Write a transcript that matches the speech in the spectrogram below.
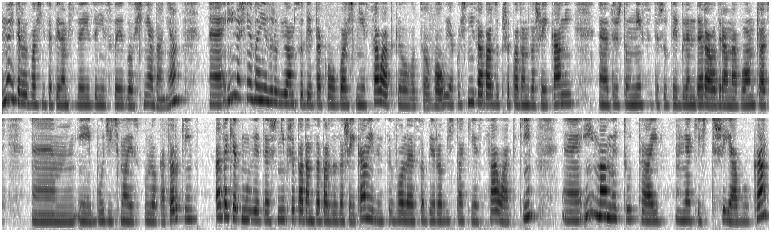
no i teraz właśnie zabieram się za jedzenie swojego śniadania. E, I na śniadanie zrobiłam sobie taką właśnie sałatkę owocową. Jakoś nie za bardzo przepadam za szejkami. E, Zresztą nie chcę też tutaj blendera od rana włączać i budzić moje współlokatorki. A tak jak mówię, też nie przepadam za bardzo za szejkami, więc wolę sobie robić takie sałatki. E, I mamy tutaj jakieś trzy jabłka,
